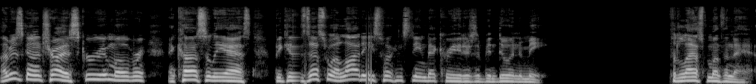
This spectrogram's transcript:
I'm just going to try and screw him over and constantly ask because that's what a lot of these fucking Steam Deck creators have been doing to me for the last month and a half.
